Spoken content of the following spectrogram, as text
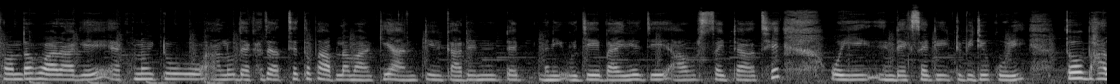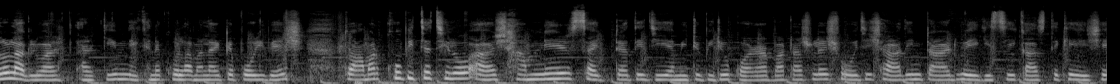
সন্ধ্যা হওয়ার আগে এখনও একটু আলো দেখা যাচ্ছে, তো ভাবলাম আর কি আন্টির গার্ডেন টাইপ মানে ওই যে বাইরের যে আউট সাইডটা আছে, ওই ব্যাক সাইডে একটু ভিডিও করি। তো ভালো লাগল আর আর কি, এখানে খোলামেলা একটা পরিবেশ। তো আমার খুব ইচ্ছা ছিল সামনের সাইডটাতে যে আমি একটু ভিডিও করার। বাট আসলে ওই যে সারাদিন টায়ার্ড হয়ে গেছি কাজ থেকে এসে,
